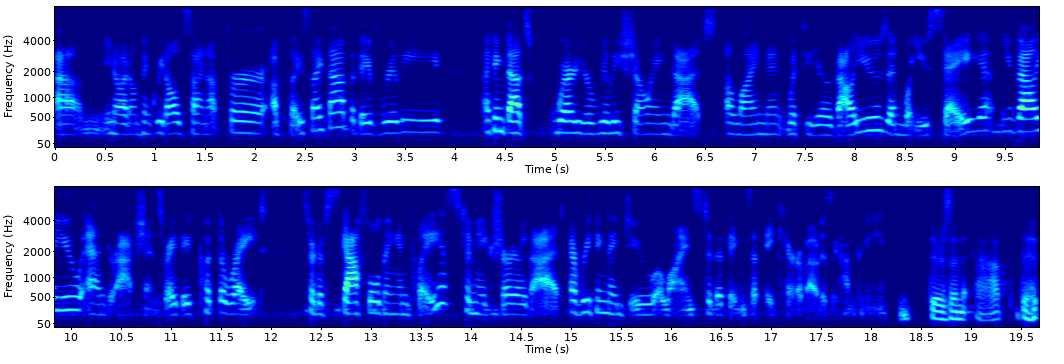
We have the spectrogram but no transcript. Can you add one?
um, you know, I don't think we'd all sign up for a place like that, but they've really, I think that's where you're really showing that alignment with your values and what you say you value and your actions, right? They've put the right sort of scaffolding in place to make sure that everything they do aligns to the things that they care about as a company. There's an app that,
